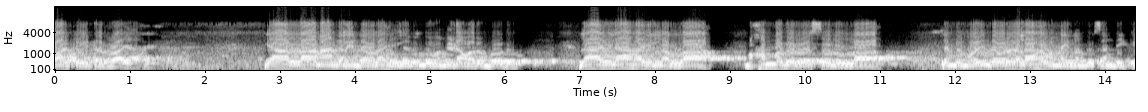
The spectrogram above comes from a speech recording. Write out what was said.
வாழ்க்கையை தருவாயாக யா நாங்கள் இந்த உலகிலிருந்து உன்னிடம் வரும்போது லா இலாஹ இல்லல்லா முகம்மது ரசூலுல்லா என்று மொழிந்தவர்களாக உன்னை வந்து சந்திக்க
